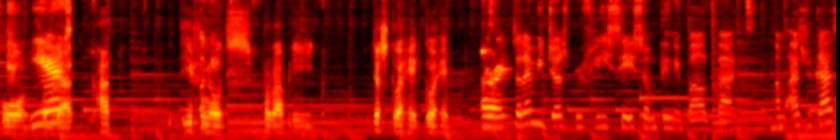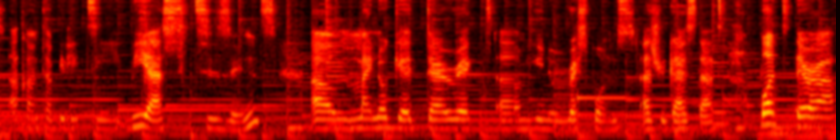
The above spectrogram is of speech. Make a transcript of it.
for, yes. for that? And if okay. not, probably just go ahead. Go ahead. All right. So let me just briefly say something about that. Um, as regards accountability, we as citizens um, might not get direct, um, you know, response as regards that. But there are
